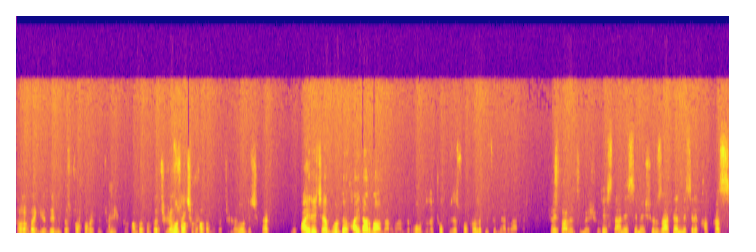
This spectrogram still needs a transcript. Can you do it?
tarımda girdiğimizde sofralık ürün ilk turfanda burada çıkar. Burada son çıkar. turfada burada çıkar. Burada çıkar. Ayrıca burada haydar bağlar vardır. Orada da çok güzel sofralık üzümler vardır. Kestanesi meşhur. Zaten mesela Kafkas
